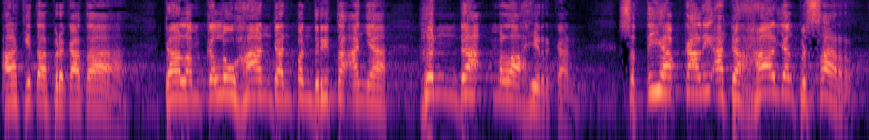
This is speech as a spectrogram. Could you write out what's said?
Alkitab berkata, dalam keluhan dan penderitaannya hendak melahirkan. Setiap kali ada hal yang besar,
